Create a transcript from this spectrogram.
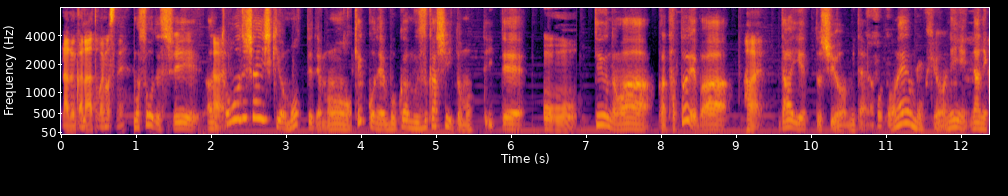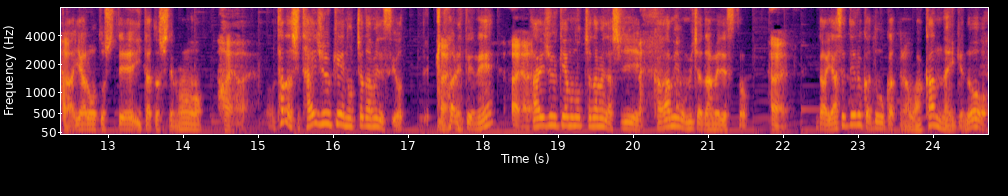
なるんかなと思いますね。もそうですしあの、はい当事者意識を持ってても結構ね僕は難しいと思っていておうっていうのはまあ例えばはい。ダイエットしようみたいなことをね目標に何かやろうとしていたとしても、はいはただし体重計乗っちゃダメですよって言われてね、い。はいはい。体重計も乗っちゃダメだし鏡も見ちゃダメですとはい。だから痩せてるかどうかっていうのは分かんないけど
